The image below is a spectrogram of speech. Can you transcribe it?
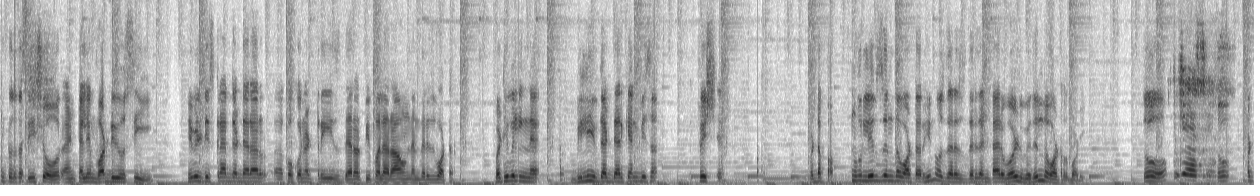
to the seashore and tell him what do you see, he will describe that there are uh, coconut trees, there are people around, and there is water. But he will never believe that there can be some fish. But the person who lives in the water, he knows there is there is entire world within the water body so yes, yes. So what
